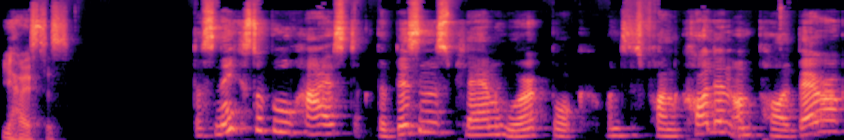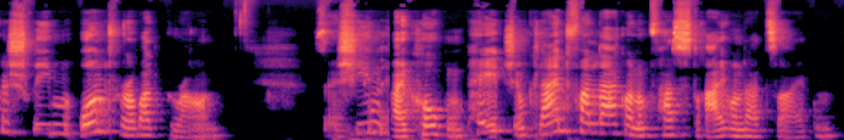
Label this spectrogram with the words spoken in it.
Wie heißt es? Das nächste Buch heißt The Business Plan Workbook und ist von Colin und Paul Barrow geschrieben und Robert Brown. Es erschien bei Coke Page im Kleinverlag und umfasst 300 Seiten.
